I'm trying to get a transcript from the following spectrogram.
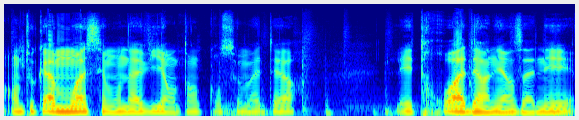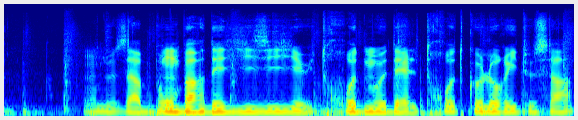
en tout cas moi, c'est mon avis en tant que consommateur, les trois dernières années, on nous a bombardé de Yeezy, il y a eu trop de modèles, trop de coloris, tout ça.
